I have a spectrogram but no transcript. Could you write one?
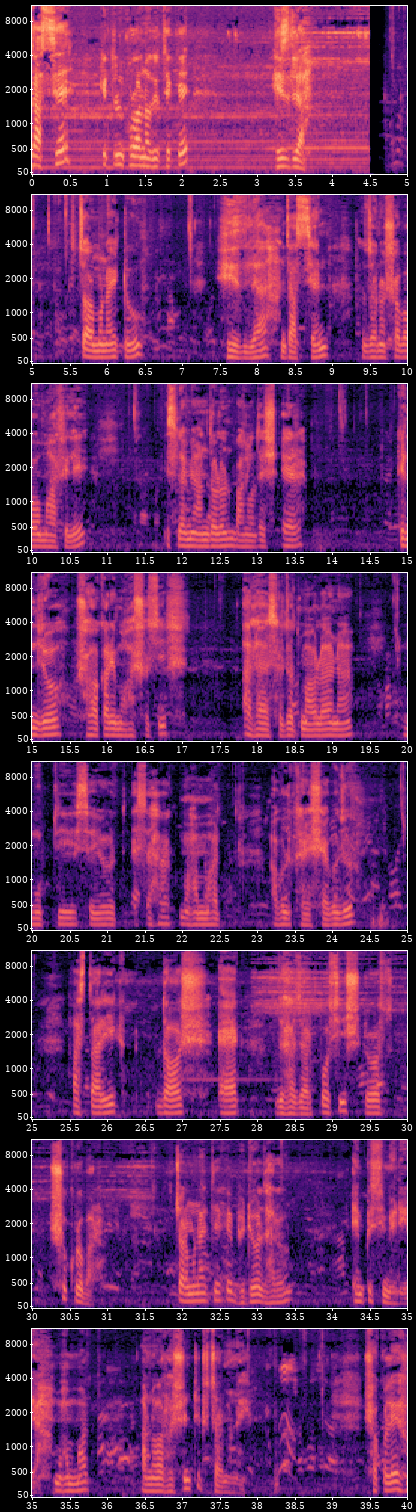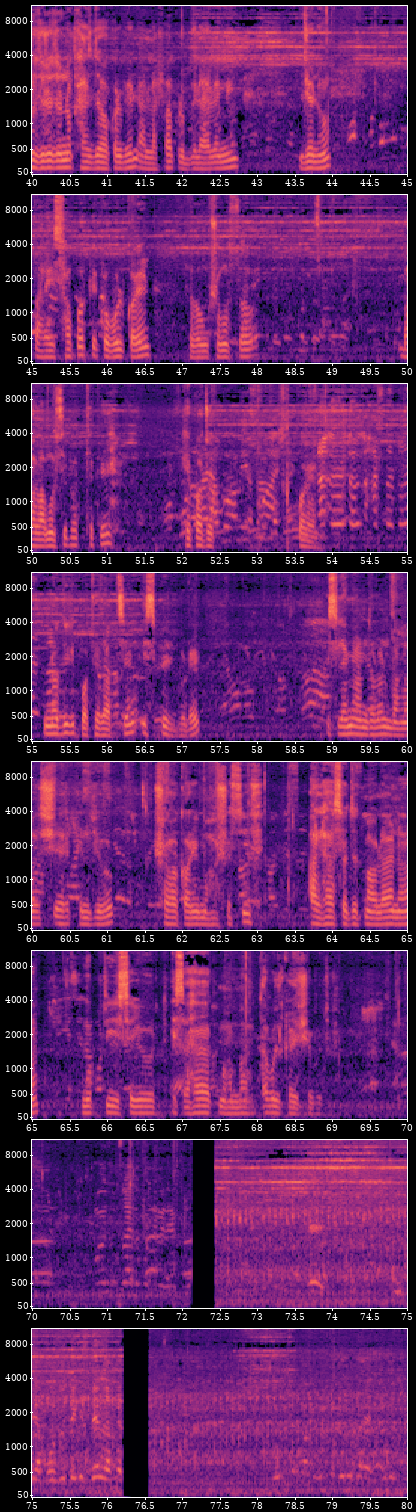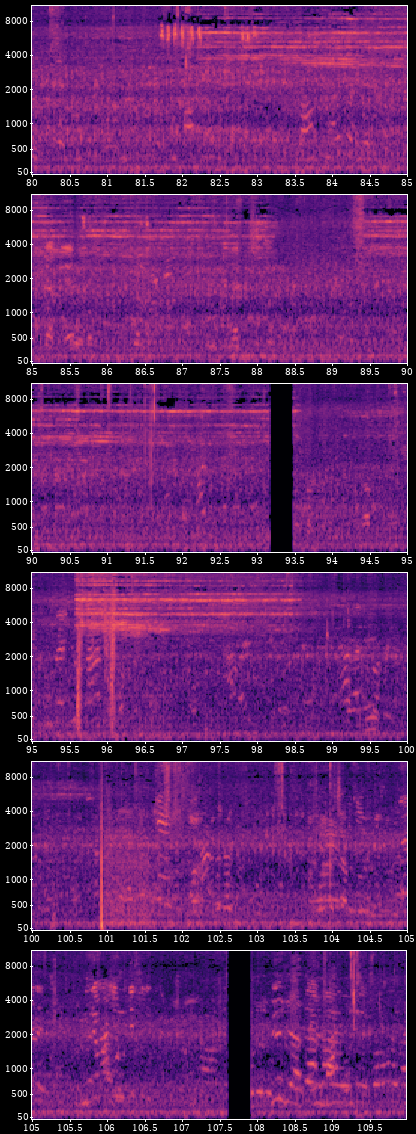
যাচ্ছে কীর্তনখোলা নদী থেকে হিজলা। চরমনাই টু হিজলা যাচ্ছেন জনসভা ও মাহফিলে। ইসলামী আন্দোলন বাংলাদেশ এর কেন্দ্রীয় সহকারী মহাসচিব আল্লাহ সৈয়দ মাওলানা মুফতি সৈয়দ এসাহাক মোহাম্মদ আবুল খায়ের সাহেবুজুর আজ তারিখ দশ এক দুই রোজ শুক্রবার। চরমনাই থেকে ভিডিও ধারণ এমপিসি মিডিয়া, মোহাম্মদ আনোয়ার হোসেন টিটু চরমনাই সকলে হুজুরের জন্য খাস দেওয়া করবেন, আল্লাহ পাক রব্বুল আলমিন যেন তার এই সফরকে কবুল করেন এবং সমস্ত বালা মুসিবত থেকে হেফাজত করেন। নদীর পথে যাচ্ছেন স্পিড বোর্ডে ইসলামী আন্দোলন বাংলাদেশের কেন্দ্রীয় সহকারী মহাসচিব আল্লাহ সৈয়দ মাওলানা মুফতি সৈয়দ ইসাহাক মোহাম্মদ আবুল কাইশা হুজুর Thank you. 遇见在哪里？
